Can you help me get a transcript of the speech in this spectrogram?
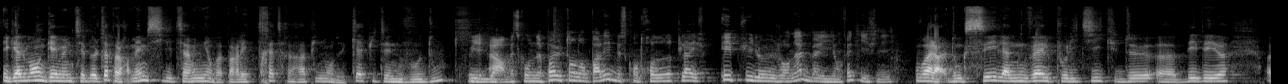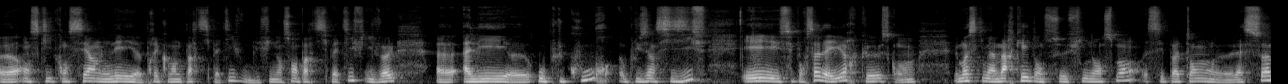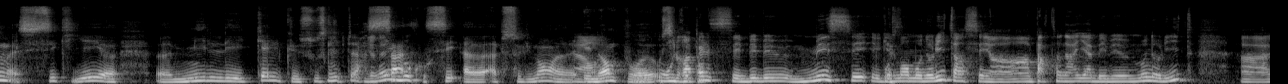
Également Game and Tabletop. Alors même s'il est terminé, on va parler très très rapidement de Capitaine Vaudou. Qui Oui, alors parce qu'on n'a pas eu le temps d'en parler, parce qu'entre notre live et puis le journal, bah, il- en fait, il est fini. Voilà, donc c'est la nouvelle politique de euh, BBE euh, en ce qui concerne les précommandes participatives ou les financements participatifs. Ils veulent euh, aller euh, au plus court, au plus incisif. Et c'est pour ça d'ailleurs que ce qu'on, moi, ce qui m'a marqué dans ce financement, c'est pas tant euh, la somme, c'est qu'il y ait euh, euh, 1000 et quelques souscripteurs. Il y en a eu beaucoup. c'est absolument Alors, énorme pour on, aussi on le rappelle, c'est BBE, mais c'est également Monolith. hein, c'est un, un partenariat BBE Monolith.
